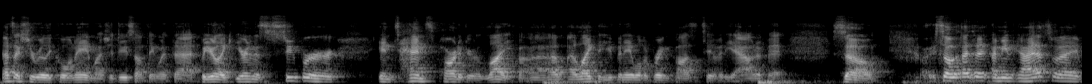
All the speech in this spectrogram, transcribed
that's actually a really cool name. I should do something with that. But you're like you're in this super intense part of your life. I, I, I like that you've been able to bring positivity out of it. So, so I, I mean, that's what I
